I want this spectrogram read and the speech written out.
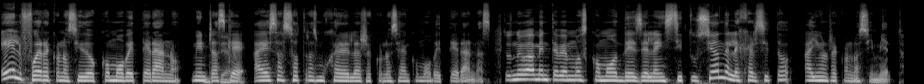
él fue reconocido como veterano, mientras que a esas otras mujeres las reconocían como veteranas. Entonces nuevamente vemos como desde la institución del ejército hay un reconocimiento.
